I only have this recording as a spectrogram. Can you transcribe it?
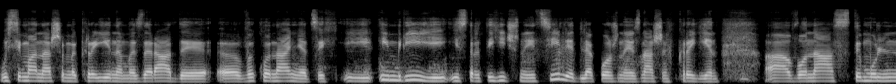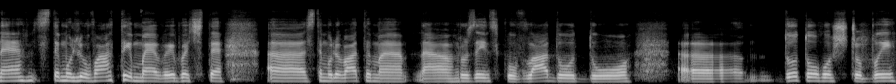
усіма нашими країнами заради е, виконання цих і, і мрії, і стратегічної цілі для кожної з наших країн. Вона стимульне стимулюватиме, вибачте, е, стимулюватиме грузинську владу до, до того, щоби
